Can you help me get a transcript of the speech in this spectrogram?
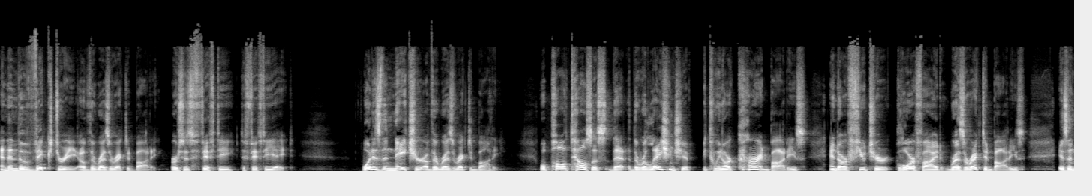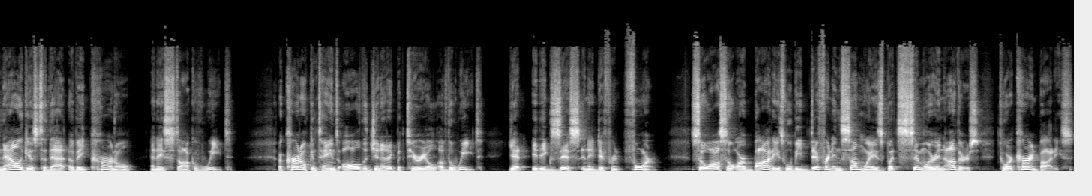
and then the victory of the resurrected body, verses 50 to 58. What is the nature of the resurrected body? Well, Paul tells us that the relationship between our current bodies and our future glorified resurrected bodies is analogous to that of a kernel and a stalk of wheat. A kernel contains all the genetic material of the wheat, yet it exists in a different form. So also our bodies will be different in some ways, but similar in others to our current bodies.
